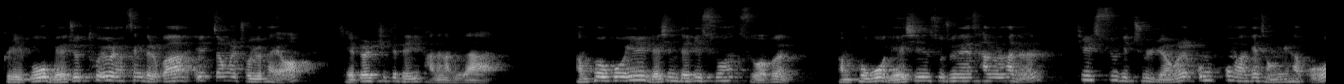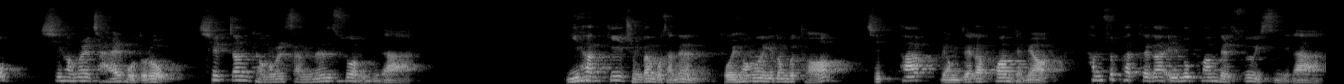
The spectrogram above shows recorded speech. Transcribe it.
그리고 매주 토요일 학생들과 일정을 조율하여 개별 피드백이 가능합니다. 반포고 1 내신 대비 수학 수업은 반포고 내신 수준에 상응하는 필수 기출 유형을 꼼꼼하게 정리하고 시험을 잘 보도록 실전 경험을 쌓는 수업입니다. 2학기 중간고사는 도형의 이동부터 집합, 명제가 포함되며 함수 파트가 일부 포함될 수 있습니다.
